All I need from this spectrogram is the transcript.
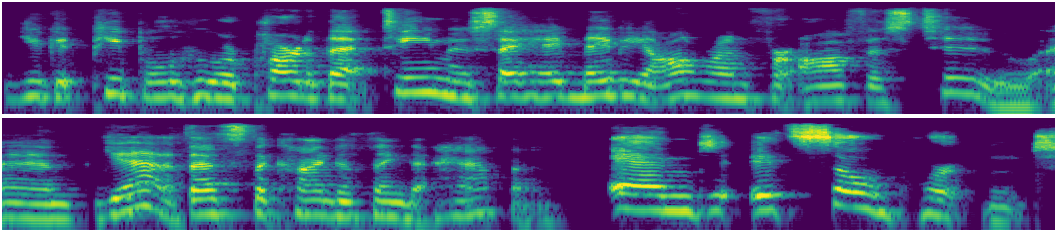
You get people who are part of that team who say, hey, maybe I'll run for office too. And yeah, that's the kind of thing that happened. And it's so important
